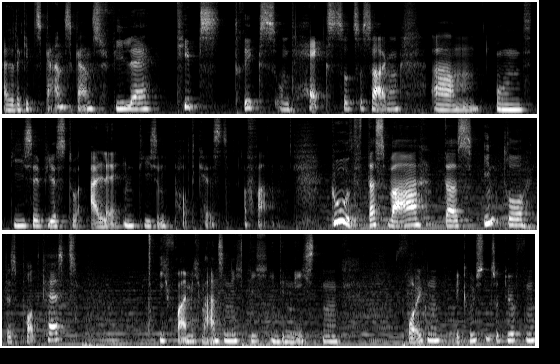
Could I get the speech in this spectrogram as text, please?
Also da gibt es ganz, ganz viele Tipps, Tricks und Hacks sozusagen ähm, und diese wirst du alle in diesem Podcast erfahren. Gut, das war das Intro des Podcasts. Ich freue mich wahnsinnig, dich in den nächsten Folgen begrüßen zu dürfen.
